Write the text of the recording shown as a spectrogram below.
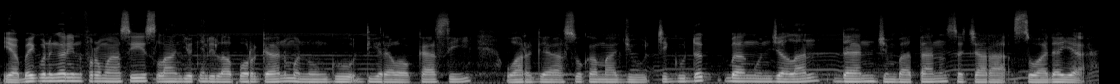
Ya baik pendengar informasi selanjutnya dilaporkan menunggu direlokasi warga Sukamaju Cigudeg bangun jalan dan jembatan secara swadaya.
